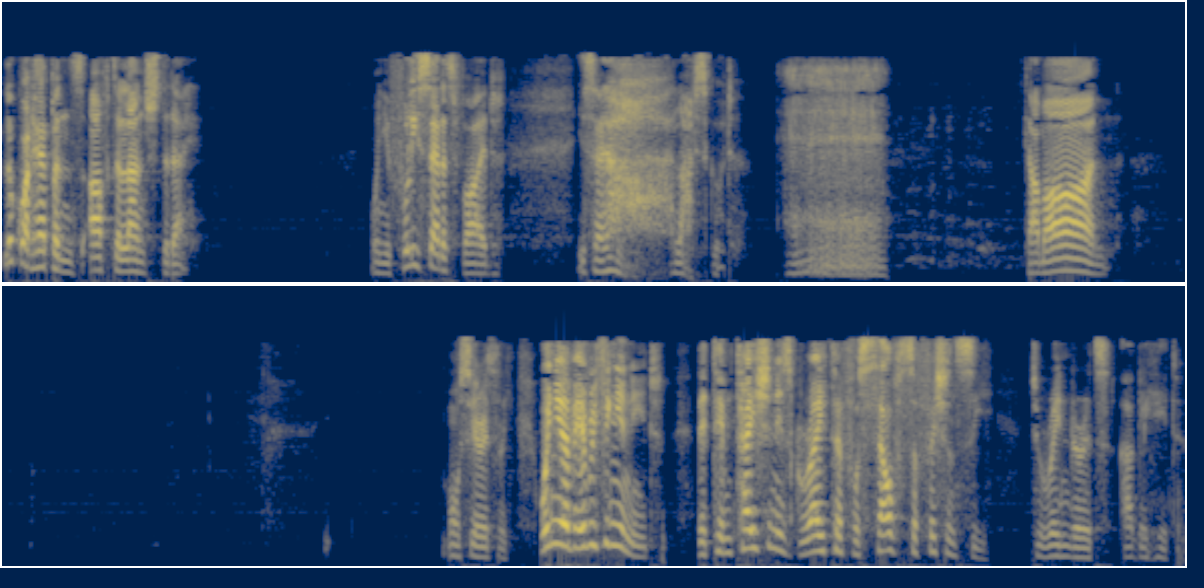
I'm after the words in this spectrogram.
Look what happens after lunch today. When you're fully satisfied, you say, ah, life's good. Come on. More seriously. When you have everything you need, the temptation is greater for self-sufficiency to render its ugly head.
